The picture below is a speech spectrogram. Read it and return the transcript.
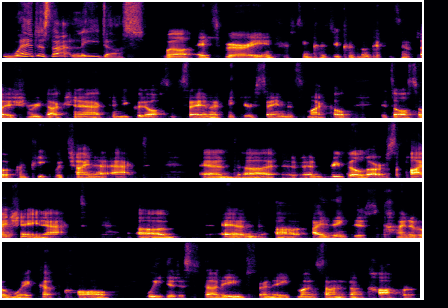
where does that lead us? Well, it's very interesting because you could look at this Inflation Reduction Act and you could also say, and I think you're saying this, Michael, it's also a Compete with China Act and, uh, and Rebuild Our Supply Chain Act. Uh, and uh, I think there's kind of a wake up call. We did a study, spent eight months on it on copper.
